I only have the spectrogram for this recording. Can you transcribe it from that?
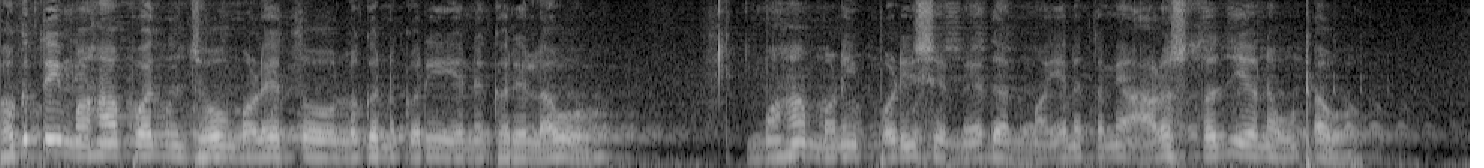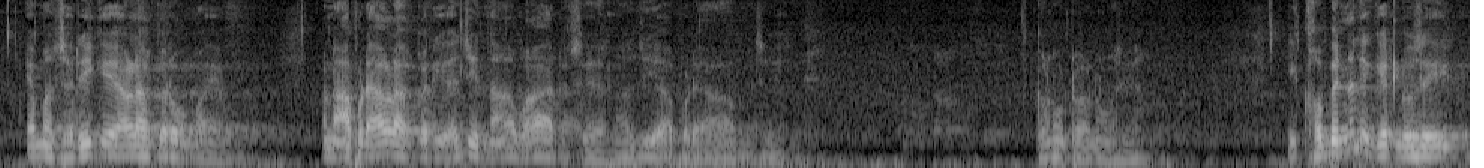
ભક્તિ મહાપદ જો મળે તો લગ્ન કરી એને ઘરે લાવો. મહામણી પડી છે મેદાનમાં, એને તમે આળસ તજી અને ઉઠાવો. એમાં જરીકે આળા કરવામાં એમ અને આપણે આળા કરીએ, હજી ના વાર છે હજી આપણે આમ છે. ઘણું ટાણું છે. એ ખબર નથી કેટલું છે એ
